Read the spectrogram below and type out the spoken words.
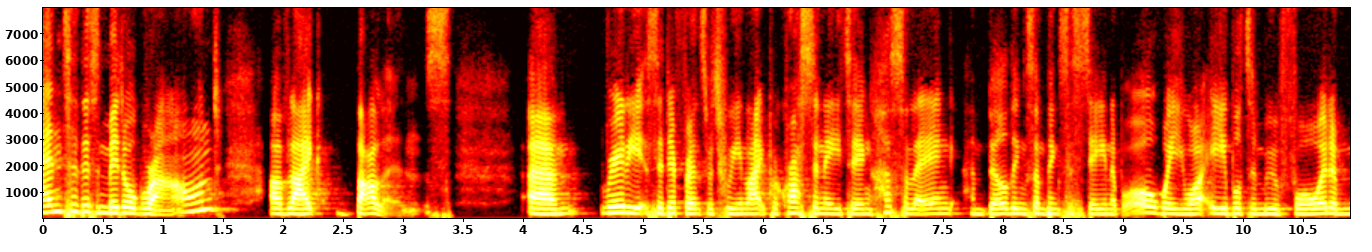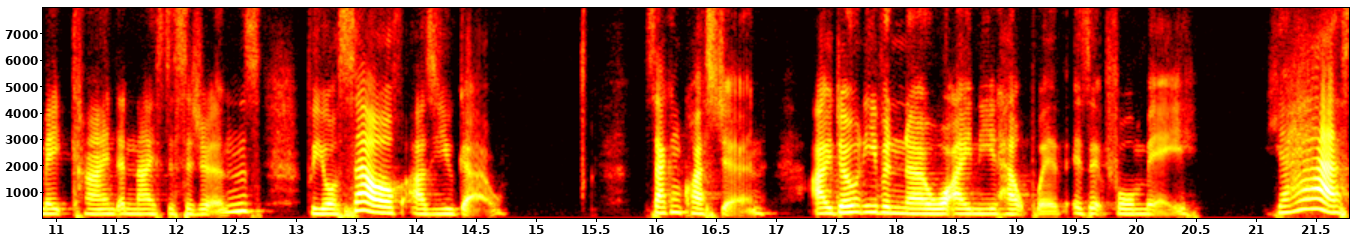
enter this middle ground of like balance. Um, really, it's the difference between like procrastinating, hustling, and building something sustainable where you are able to move forward and make kind and nice decisions for yourself as you go. Second question I don't even know what I need help with. Is it for me? Yes,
